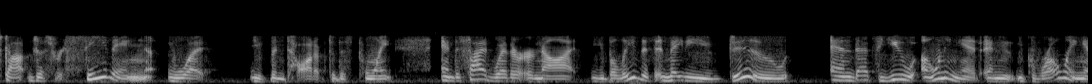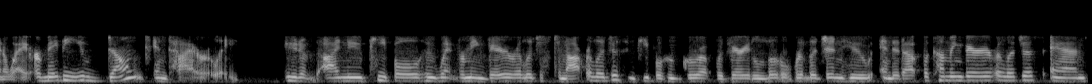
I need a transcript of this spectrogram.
stop just receiving what you've been taught up to this point and decide whether or not you believe this. And maybe you do, and that's you owning it and growing in a way, or maybe you don't entirely. You know, I knew people who went from being very religious to not religious, and people who grew up with very little religion who ended up becoming very religious. And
